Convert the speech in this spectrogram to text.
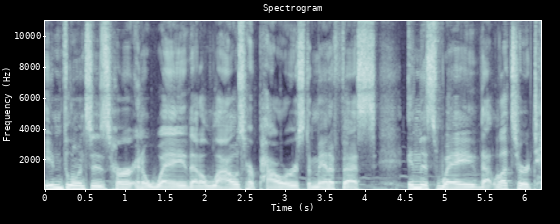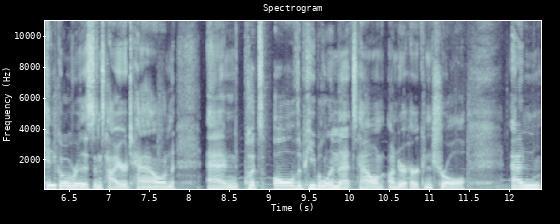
influences her in a way that allows her powers to manifest in this way that lets her take over this entire town and puts all the people in that town under her control. And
